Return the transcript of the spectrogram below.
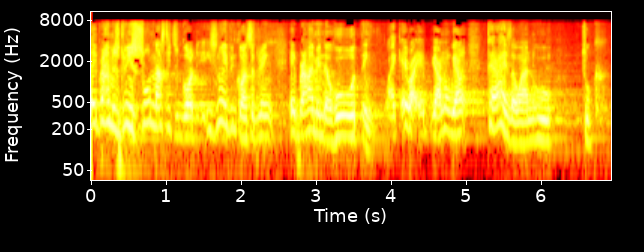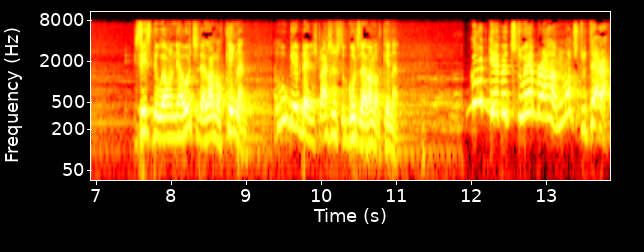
Abraham is doing is so nasty to God. He's not even considering Abraham in the whole thing. Like are not, we are, Terah is the one who took. He says they were on their way to the land of Canaan. Who gave the instructions to go to the land of Canaan? God gave it to Abraham, not to Terah.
